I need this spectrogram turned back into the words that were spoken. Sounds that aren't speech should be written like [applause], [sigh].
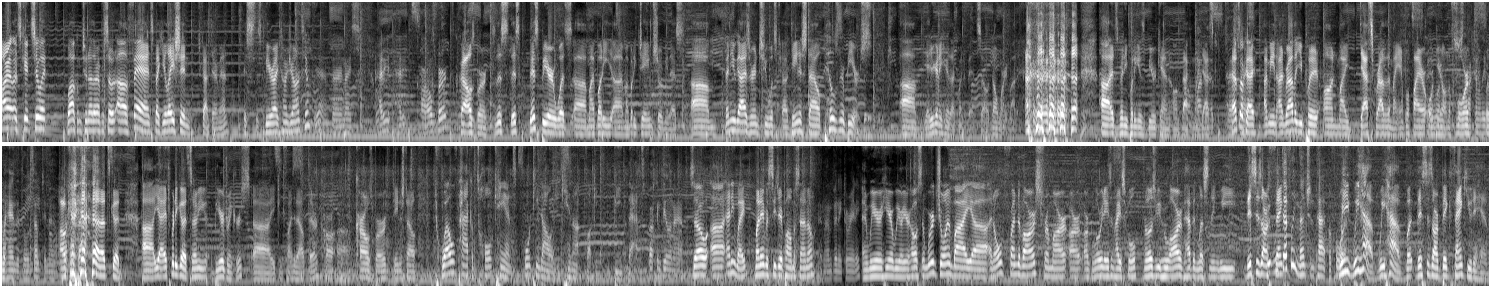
All right, let's get to it. Welcome to another episode of Fan Speculation. What you got there, man? This this beer I turned you on to? Yeah, very nice. How do you, how do you, Carlsberg? Carlsberg. So this this this beer was uh, my buddy uh, my buddy James showed me this. Um, if any of you guys are into what's uh, Danish style pilsner beers, um, yeah, you're gonna hear that quite a bit. So don't worry about it. [laughs] [laughs] uh, it's Vinny putting his beer can on the back of my, my desk. bad. That's, That's okay. I mean, I'd rather you put it on my desk rather than my amplifier or near on the floor. I'm not gonna leave my a- hand until it's empty now. Okay, that? [laughs] that's good. Uh, yeah, it's pretty good. So, any you beer drinkers, uh, you can find it out there. Carl, uh, Carlsberg, Danish style, 12 pack of tall cans, $14. You cannot fucking beat that. Fucking deal and a half. So, uh, anyway, my name is CJ Palmasano, And I'm Vinny Carini. and we are here. We are your hosts, and we're joined by uh, an old friend of ours from our, our, our glory days in high school. For those of you who are have been listening, we this is our We, thank. definitely mentioned Pat before. We we have we have, but this is our big thank you to him.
